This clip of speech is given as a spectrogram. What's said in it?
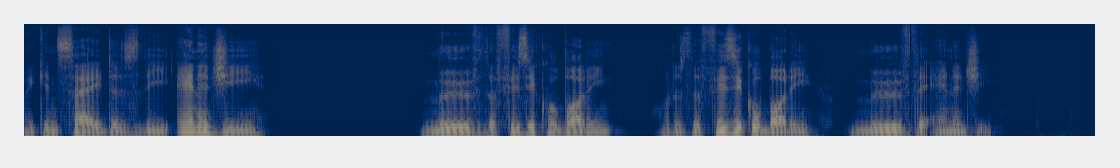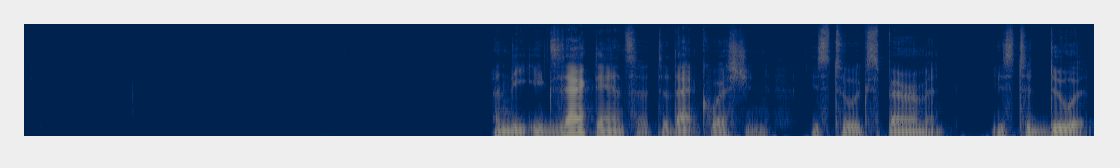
we can say, does the energy move the physical body, or does the physical body move the energy? And the exact answer to that question is to experiment, is to do it.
